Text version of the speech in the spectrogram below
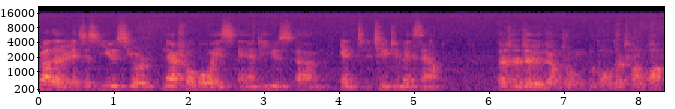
Rather, it's just use your natural voice and use um, and to, to make sound. 但是这两种不同的唱法，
